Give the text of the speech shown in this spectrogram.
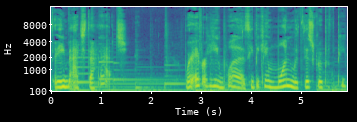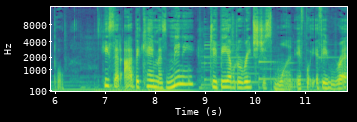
that he matched the hatch. Wherever he was, he became one with this group of people. He said, I became as many to be able to reach just one. If, if, he, re-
